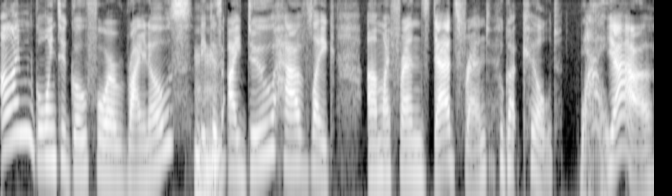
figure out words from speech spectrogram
I'm going to go for rhinos mm -hmm. because I do have like uh, my friend's dad's friend who got killed. Wow. Yeah.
